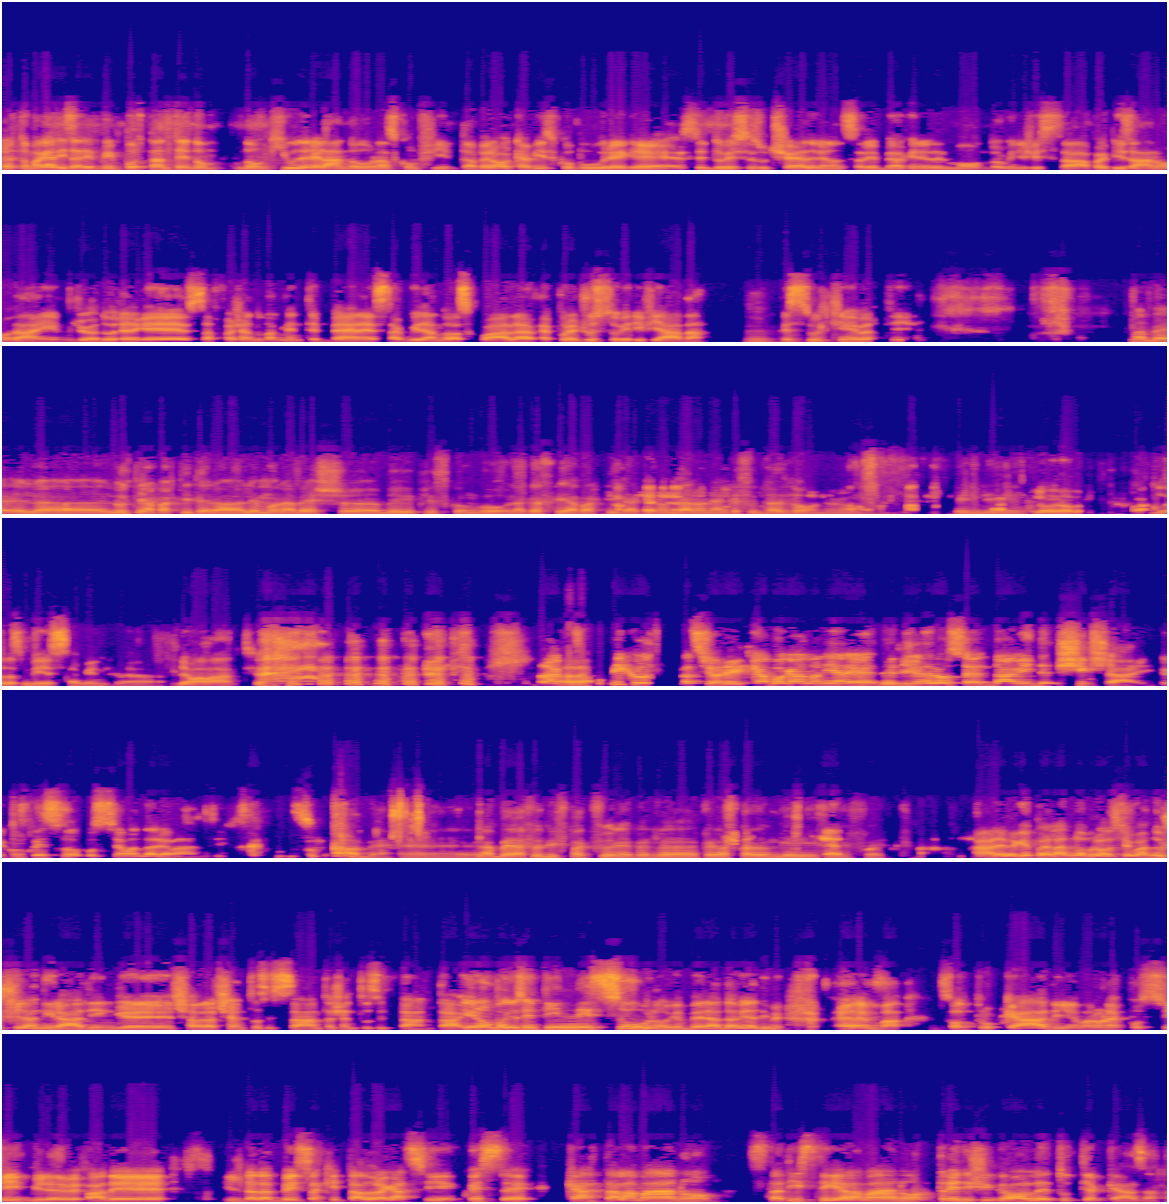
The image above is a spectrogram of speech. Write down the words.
Certo, magari sarebbe importante non, non, chiudere l'anno con una sconfitta, però capisco pure che se dovesse succedere non sarebbe la fine del mondo, quindi ci sta. Poi Pisano, dai, un giocatore che sta facendo talmente bene, sta guidando la squadra, è pure giusto che rifiata mm. queste ultime partite. Vabbè, il, l'ultima partita era Lemonavesh Baby Please Congo, la classica partita che non danno neanche su Dazon, no? Quindi... Loro hanno trasmessa, quindi eh, andiamo avanti. Una cosa, piccola osservazione, il capocannoniere del Generoso è David Shikshai e con questo possiamo andare avanti. Vabbè, eh, una bella soddisfazione per, per la squadra ungherese, in effetti perché poi l'anno prossimo, quando usciranno i rating e ci avrà 160, 170, io non voglio sentire nessuno che verrà da me a dire eh, ma sono truccati, eh, ma non è possibile, fate il database acchittato. Ragazzi, questa è carta alla mano, statistiche alla mano, 13 gol e tutti a casa.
